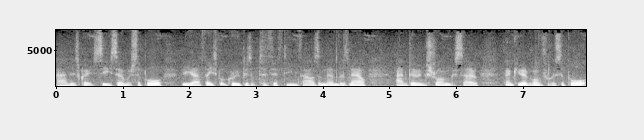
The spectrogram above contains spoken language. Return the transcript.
and it's great to see so much support. The uh, Facebook group is up to 15,000 members now and going strong. So thank you everyone for the support.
